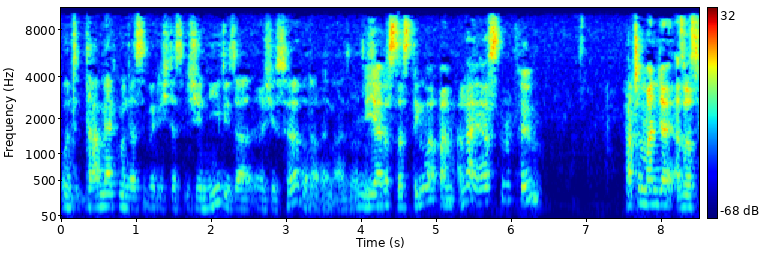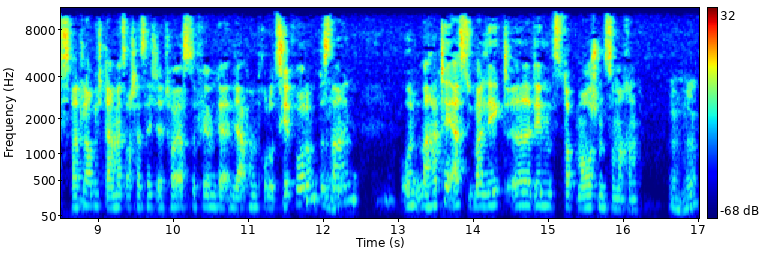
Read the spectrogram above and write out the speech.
Und da merkt man das wirklich das Genie dieser Regisseure darin. Also, Ja, das das Ding war beim allerersten Film. Hatte man ja, also das war glaube ich damals auch tatsächlich der teuerste Film, der in Japan produziert wurde bis Mhm. dahin. Und man hatte erst überlegt, äh, den mit Stop Motion zu machen. Mhm.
